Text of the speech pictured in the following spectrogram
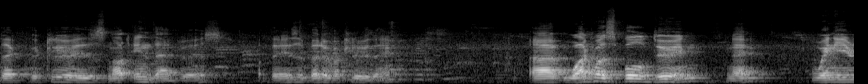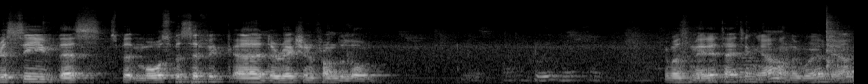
The, the clue is not in that verse, but there is a bit of a clue there. Uh, what was Paul doing no, when he received this more specific uh, direction from the Lord? He was meditating, yeah, on the word, yeah.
